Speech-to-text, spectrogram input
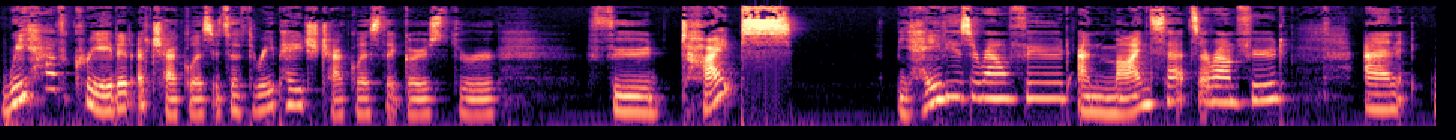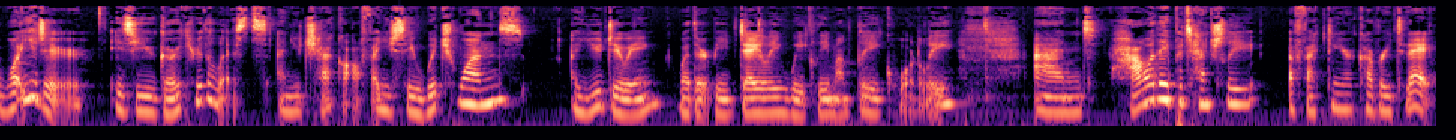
We have created a checklist. It's a three page checklist that goes through food types, behaviors around food, and mindsets around food. And what you do is you go through the lists and you check off and you see which ones are you doing, whether it be daily, weekly, monthly, quarterly, and how are they potentially affecting your recovery today.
